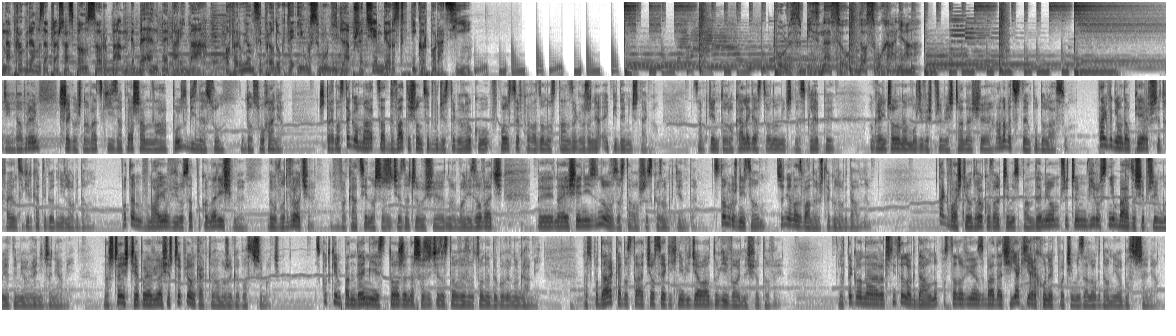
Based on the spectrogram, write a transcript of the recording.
Na program zaprasza sponsor bank BNP Paribas, oferujący produkty i usługi dla przedsiębiorstw i korporacji. Puls biznesu do słuchania. Dzień dobry, Grzegorz Nowacki, zapraszam na Puls Biznesu do słuchania. 14 marca 2020 roku w Polsce wprowadzono stan zagrożenia epidemicznego. Zamknięto lokale gastronomiczne, sklepy, ograniczono nam możliwość przemieszczania się, a nawet wstępu do lasu. Tak wyglądał pierwszy, trwający kilka tygodni lockdown. Potem w maju wirusa pokonaliśmy. Był w odwrocie. W wakacje nasze życie zaczęło się normalizować, by na jesieni znów zostało wszystko zamknięte. Z tą różnicą, że nie nazwano już tego lockdownem. Tak właśnie od roku walczymy z pandemią, przy czym wirus nie bardzo się przejmuje tymi ograniczeniami. Na szczęście pojawiła się szczepionka, która może go powstrzymać. Skutkiem pandemii jest to, że nasze życie zostało wywrócone do góry nogami. Gospodarka dostała ciosy, jakich nie widziała od II wojny światowej. Dlatego na rocznicę lockdownu postanowiłem zbadać, jaki rachunek płacimy za lockdown i obostrzenia.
